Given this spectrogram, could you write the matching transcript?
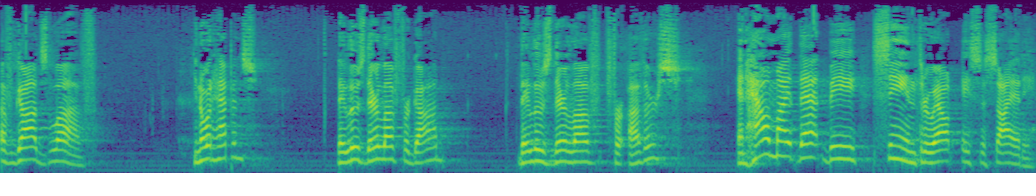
of God's love? You know what happens? They lose their love for God they lose their love for others. And how might that be seen throughout a society?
